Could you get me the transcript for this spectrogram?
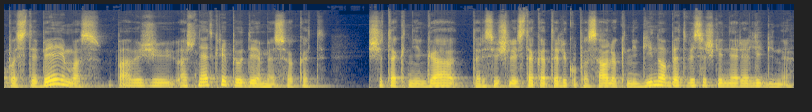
pastebėjimas, pavyzdžiui, aš net kreipiau dėmesio, kad šita knyga tarsi išleista katalikų pasaulio knygyno, bet visiškai nereliginė.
